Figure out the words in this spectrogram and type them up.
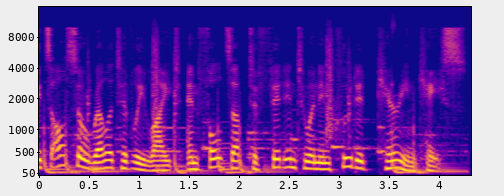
It's also relatively light and folds up to fit into an included carrying case.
